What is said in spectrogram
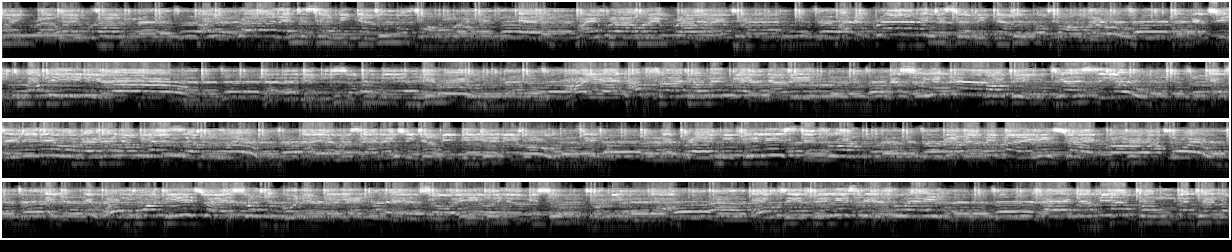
wankura, wankura, wankura, na ti sɛ ne Nyankopɔn. Wankura, da. Enti Filistifoɔ yi, hwɛ Nyame apam kaka no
